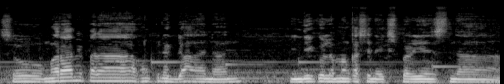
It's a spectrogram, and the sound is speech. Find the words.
So, marami para akong pinagdaanan. Hindi ko lamang kasi na-experience na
